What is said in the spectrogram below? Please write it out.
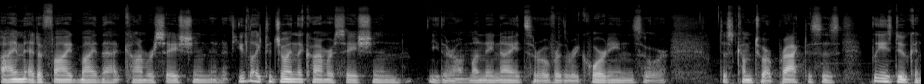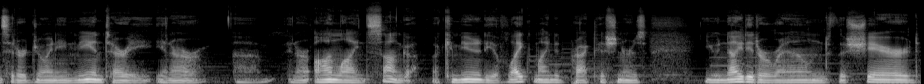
I'm edified by that conversation. And if you'd like to join the conversation, either on Monday nights or over the recordings or just come to our practices, please do consider joining me and Terry in our um, in our online sangha, a community of like-minded practitioners united around the shared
